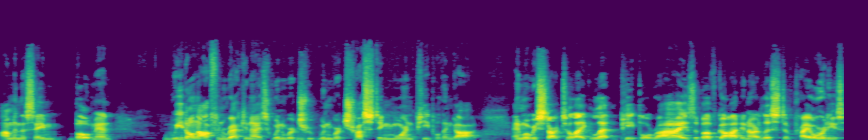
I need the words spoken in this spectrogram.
I'm in the same boat, man. We don't often recognize when we're tr- when we're trusting more in people than God. And when we start to like let people rise above God in our list of priorities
